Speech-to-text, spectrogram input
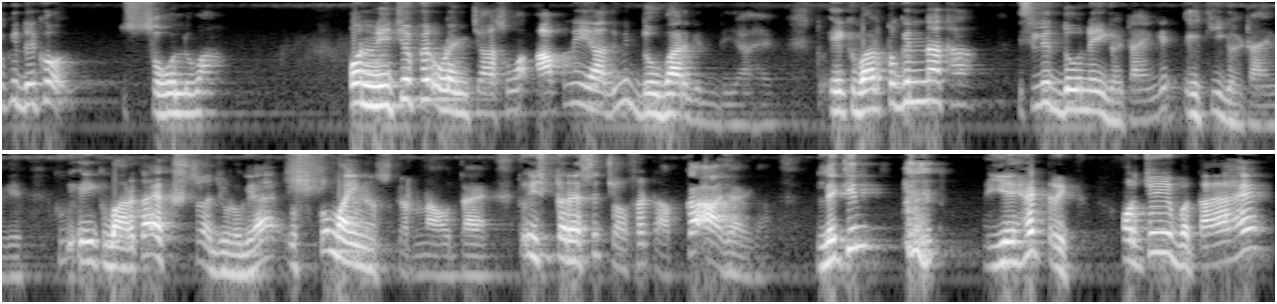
क्योंकि देखो, सोलवा और नीचे फिर उनचासवा, आपने ये आदमी दो बार गिन दिया है। तो एक बार तो गिनना था, इसलिए दो नहीं घटाएँगे, एक ही घटाएँगे, क्योंकि एक बार का एक्स्ट्रा जुड़ गया है, उसको माइनस करना होता है। तो इस तरह से चौसठ आपका आ जाएगा। लेकिन ये है ट्रिक और जो ये बताया है,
